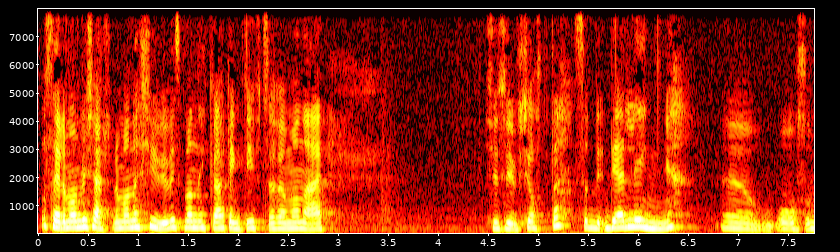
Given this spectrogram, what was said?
Og selv om man blir kjærester når man er 20, hvis man ikke har tenkt å gifte seg før man er 27-28. Så det, er lenge. Eh, og også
